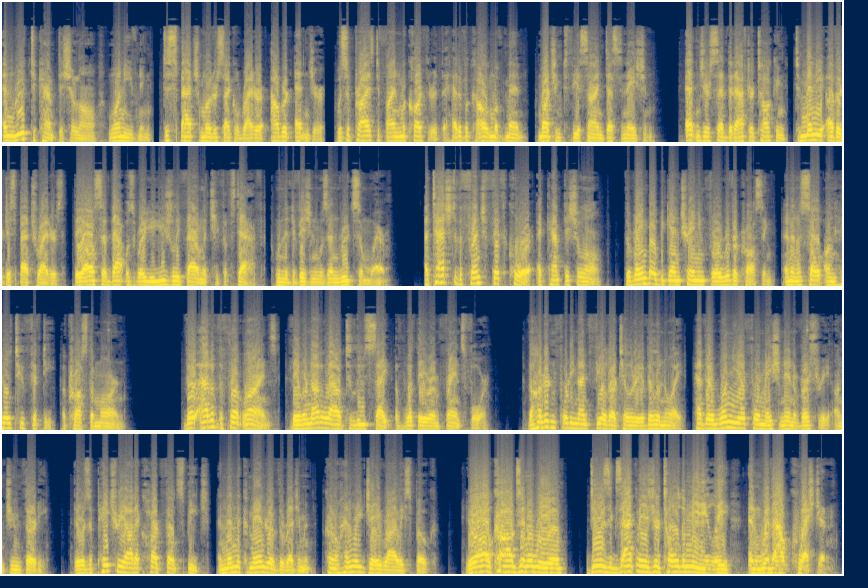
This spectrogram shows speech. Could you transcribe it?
En route to Camp de Chalon one evening, dispatch motorcycle rider Albert Ettinger was surprised to find MacArthur at the head of a column of men marching to the assigned destination. Ettinger said that after talking to many other dispatch riders, they all said that was where you usually found the Chief of Staff when the division was en route somewhere. Attached to the French Fifth Corps at Camp de Chalon, the Rainbow began training for a river crossing and an assault on Hill 250 across the Marne. Though out of the front lines, they were not allowed to lose sight of what they were in France for. The 149th Field Artillery of Illinois had their one-year formation anniversary on June 30. There was a patriotic, heartfelt speech, and then the commander of the regiment, Colonel Henry J. Reilly, spoke. You're all cogs in a wheel. Do as exactly as you're told immediately and without question.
